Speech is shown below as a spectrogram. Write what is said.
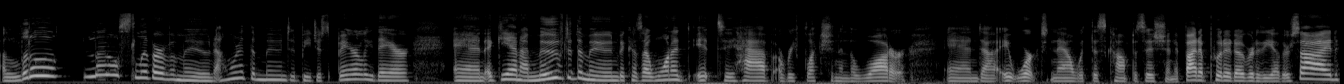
a little little sliver of a moon. I wanted the moon to be just barely there. And again, I moved the moon because I wanted it to have a reflection in the water. And uh, it worked now with this composition. If I'd have put it over to the other side,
